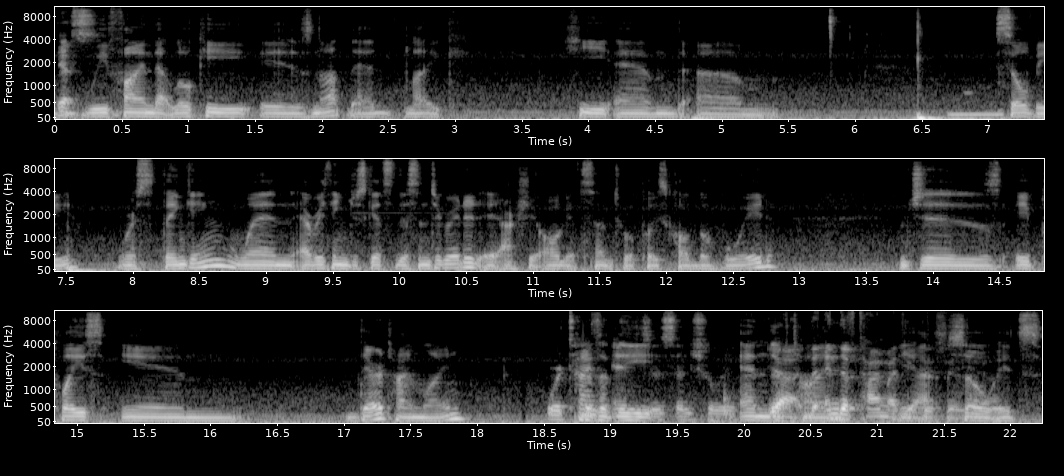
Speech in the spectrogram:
Yes. we find that Loki is not dead. Like he and um, Sylvie were thinking when everything just gets disintegrated, it actually all gets sent to a place called the Void, which is a place in their timeline Where time Was ends, it the essentially. end Yeah, of time. the end of time, I think yeah, they say, so yeah. it's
